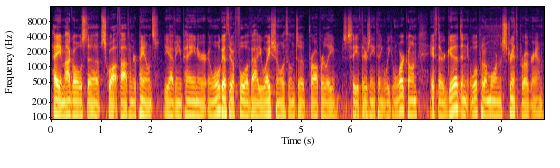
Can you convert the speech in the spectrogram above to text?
hey, my goal is to squat 500 pounds. Do you have any pain? Or, and we'll go through a full evaluation with them to properly see if there's anything we can work on. If they're good, then we'll put them more on a strength program.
